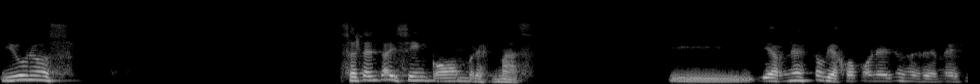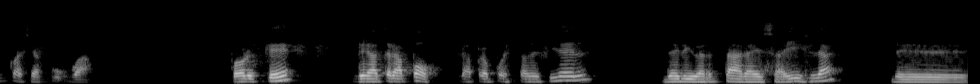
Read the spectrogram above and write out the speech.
unos 75 hombres más. Y, y, Ernesto viajó con ellos desde México hacia Cuba, porque le atrapó la propuesta de Fidel de libertar a esa isla, de,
